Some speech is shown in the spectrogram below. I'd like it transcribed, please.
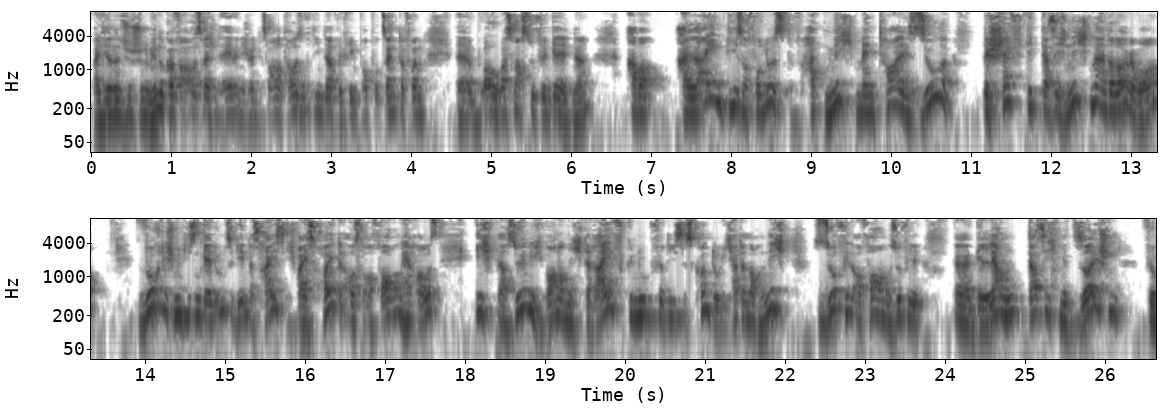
Weil dir natürlich schon im Hinterkopf ausrechnet, hey, wenn ich heute 200.000 verdient habe, wir kriegen ein paar Prozent davon, äh, wow, was machst du für ein Geld? Ne? Aber allein dieser Verlust hat mich mental so beschäftigt, dass ich nicht mehr in der Lage war, wirklich mit diesem Geld umzugehen. Das heißt, ich weiß heute aus der Erfahrung heraus, Ich persönlich war noch nicht reif genug für dieses Konto. Ich hatte noch nicht so viel Erfahrung, so viel äh, gelernt, dass ich mit solchen für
